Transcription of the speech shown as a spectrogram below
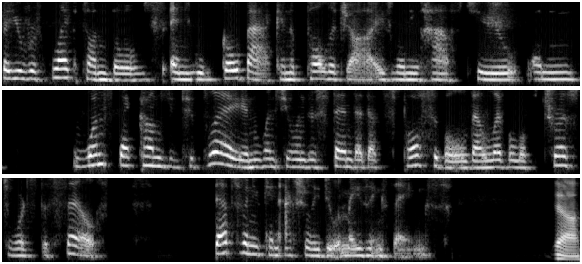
But you reflect on those and you go back and apologize when you have to and once that comes into play and once you understand that that's possible that level of trust towards the self that's when you can actually do amazing things. Yeah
